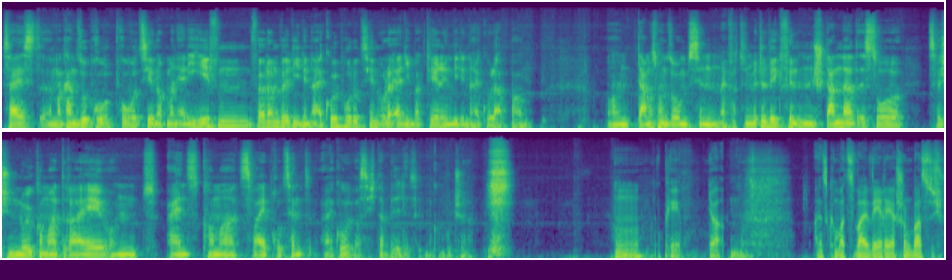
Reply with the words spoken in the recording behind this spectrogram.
Das heißt, äh, man kann so provozieren, ob man eher die Hefen fördern will, die den Alkohol produzieren, oder eher die Bakterien, die den Alkohol abbauen. Und da muss man so ein bisschen einfach den Mittelweg finden. Standard ist so zwischen 0,3 und 1,2 Prozent Alkohol, was sich da bildet im Kombucha. Mhm, okay, ja. ja. 1,2 wäre ja schon was. Ich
